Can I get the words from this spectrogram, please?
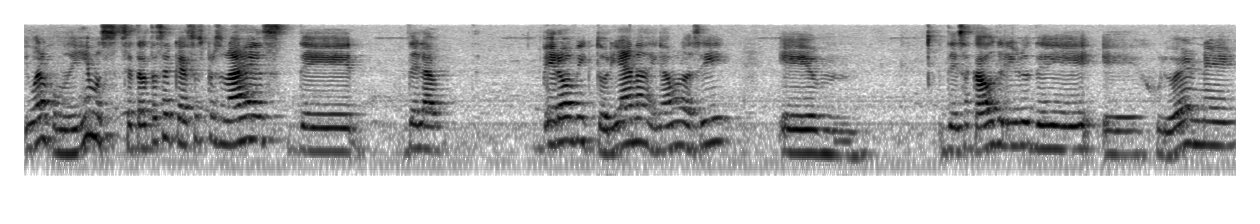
y bueno, como dijimos, se trata acerca de esos personajes de, de la era victoriana, digámoslo así, em, de sacados de libros de eh, Julio Verne,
